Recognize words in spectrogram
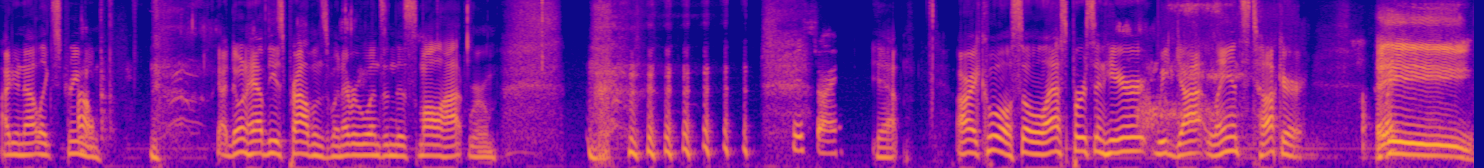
I do not like streaming. I don't have these problems when everyone's in this small hot room. True story. Yeah. All right, cool. So last person here, we got Lance Tucker. Hey,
